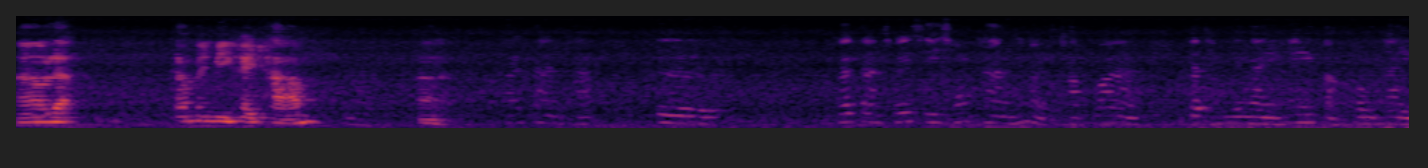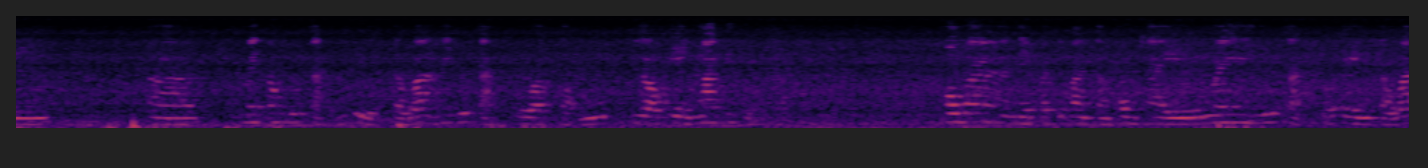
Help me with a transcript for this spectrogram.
เอาละถ้าไม่มีใครถาม อ่าพระอาจารย์ครับคือพระอาจารย์ช่วยชี้ช่องทางให้หน่อยครับว่าจะทำยังไงให้สังคมไทยเอ่อไม่ต้องรู้จักคนอื่นแต่ว่าให้รู้จักตัวของเราเองมากที่สุดครับ เพราะว่าในปัจจุบันสังคมไทยไม่รู้จักตัวเอง แต่ว่า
